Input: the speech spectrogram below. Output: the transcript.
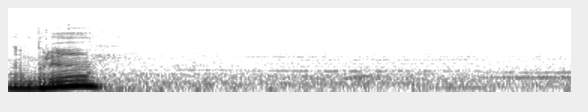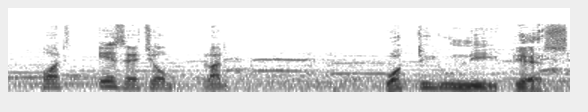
Dobra. What is it you're bloody... What do you need? Yes.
